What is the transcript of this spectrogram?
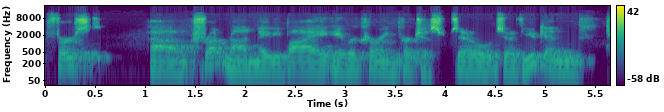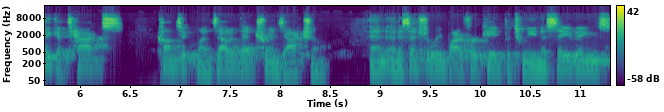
first um, front run maybe by a recurring purchase. So, so if you can take a tax consequence out of that transaction and, and essentially bifurcate between a savings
